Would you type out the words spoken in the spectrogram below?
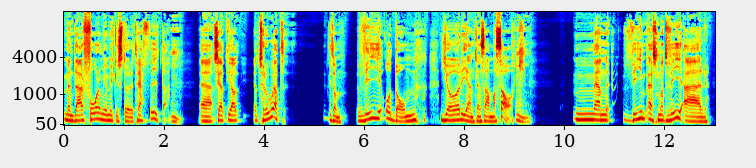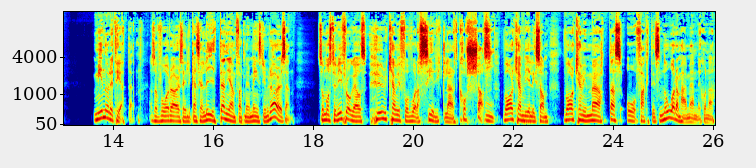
Men där får de ju mycket större träffyta. Mm. Eh, så jag, jag, jag, tror att liksom, vi och de gör egentligen samma sak. Mm. Men vi, eftersom att vi är minoriteten, alltså vår rörelse är ganska liten jämfört med mainstreamrörelsen, så måste vi fråga oss hur kan vi få våra cirklar att korsas? Mm. Var, kan vi liksom, var kan vi mötas och faktiskt nå de här människorna?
